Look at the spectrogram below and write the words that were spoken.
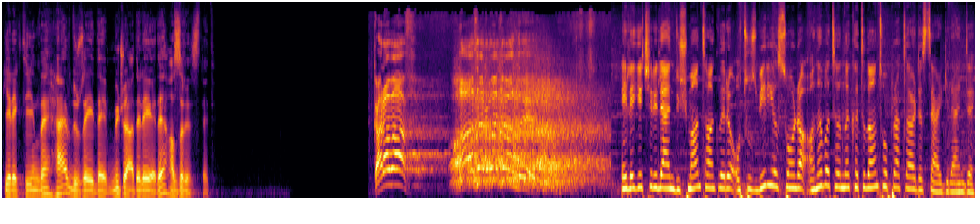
gerektiğinde her düzeyde mücadeleye de hazırız dedi. Karabağ Azerbaycanlı. Ele geçirilen düşman tankları 31 yıl sonra ana vatanına katılan topraklarda sergilendi.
